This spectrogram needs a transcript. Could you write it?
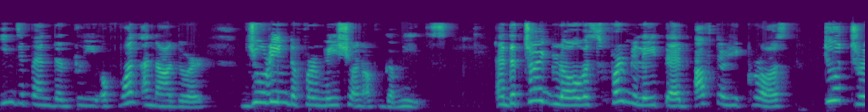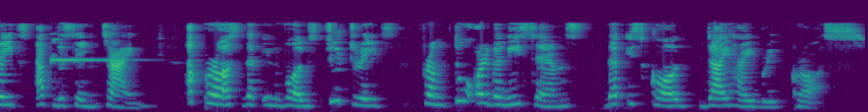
independently of one another during the formation of gametes. And the third law was formulated after he crossed two traits at the same time, a cross that involves two traits from two organisms that is called dihybrid cross.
